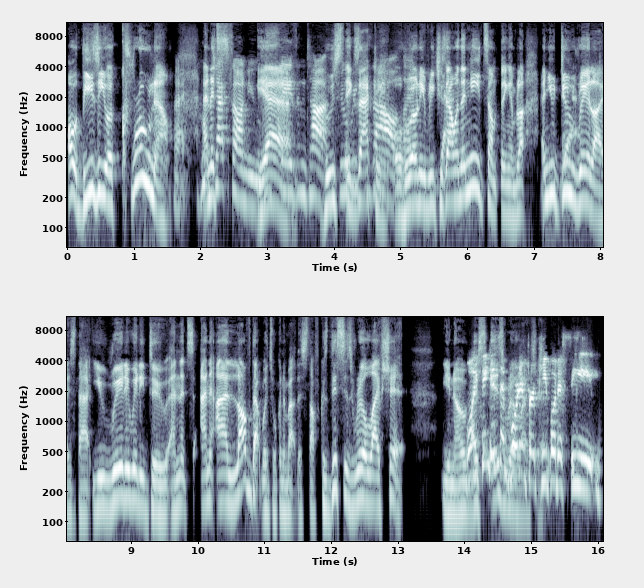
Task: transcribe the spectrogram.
oh, these are your crew now. Right. Who checks on you? Who Yeah, stays in touch? Who's Who exactly, out? or who only reaches yeah. out when they need something and blah. And you do Yeah. realize that you really really do, and it's and I love that we're talking about this stuff because this is real life shit. You know. Well, I think it's important for shit. people to see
